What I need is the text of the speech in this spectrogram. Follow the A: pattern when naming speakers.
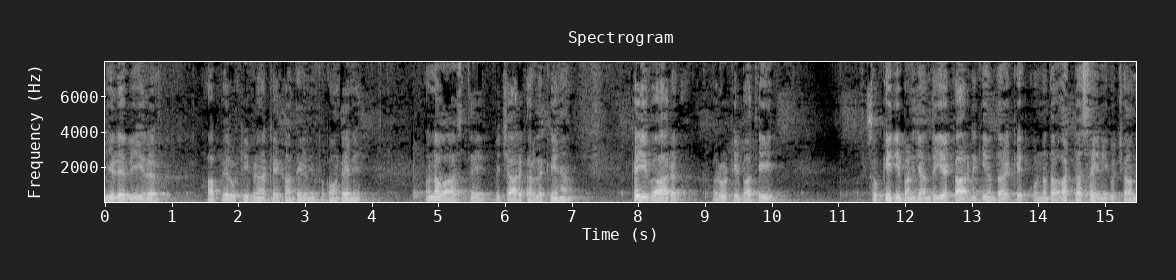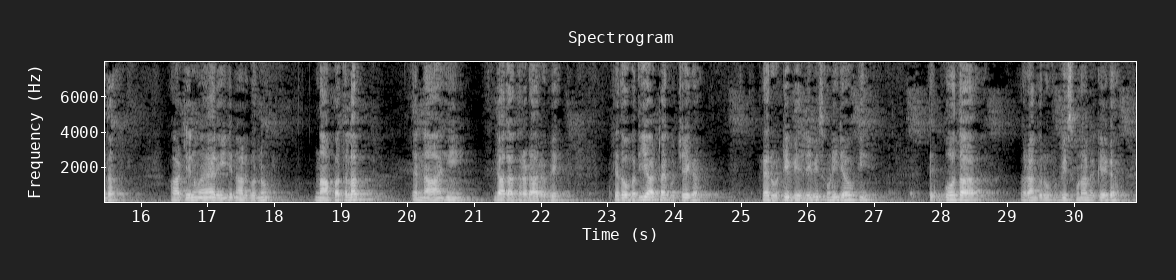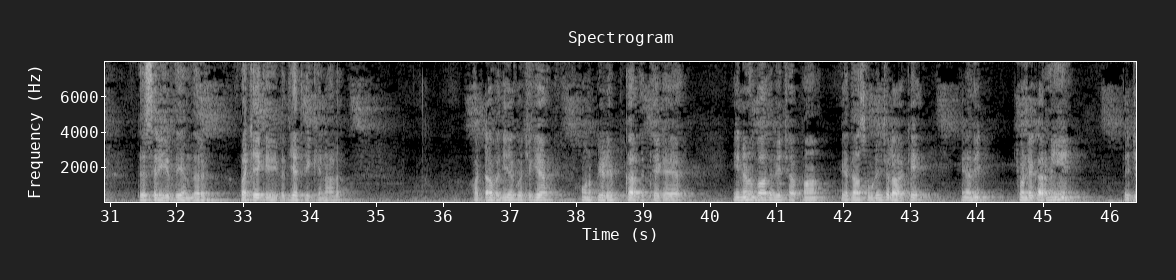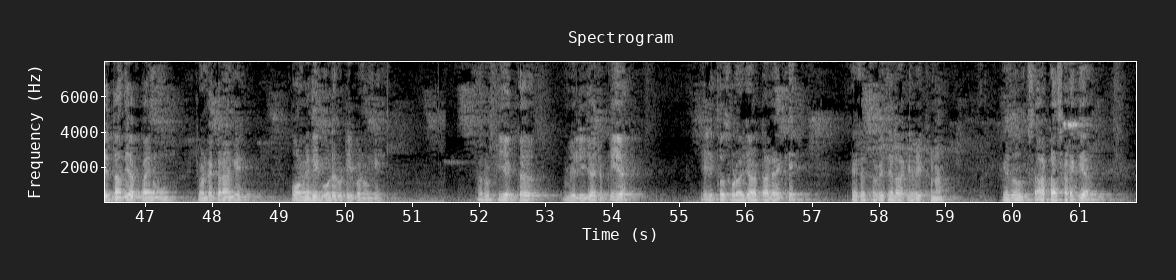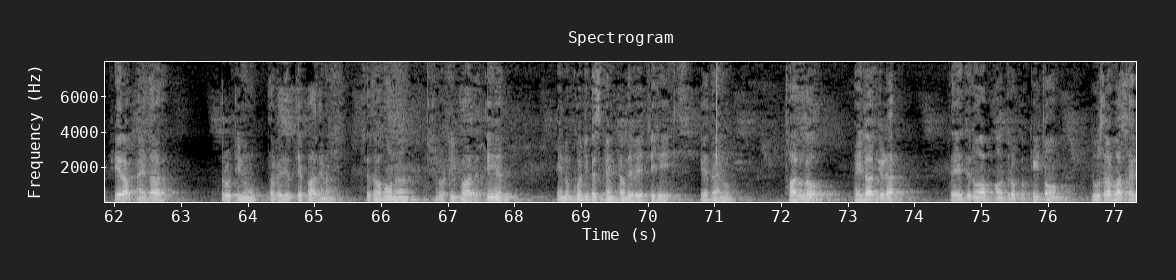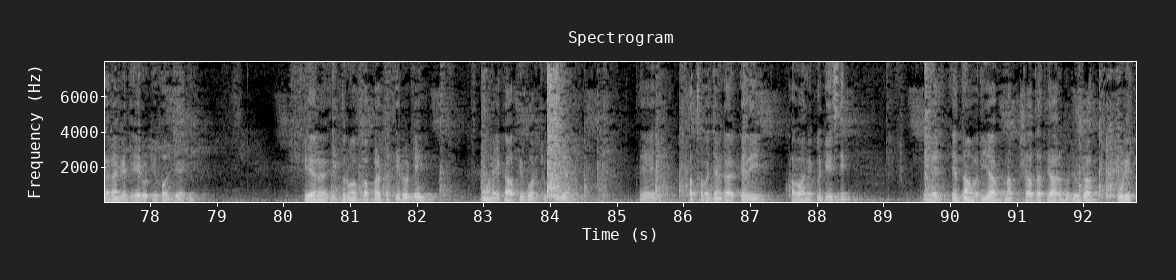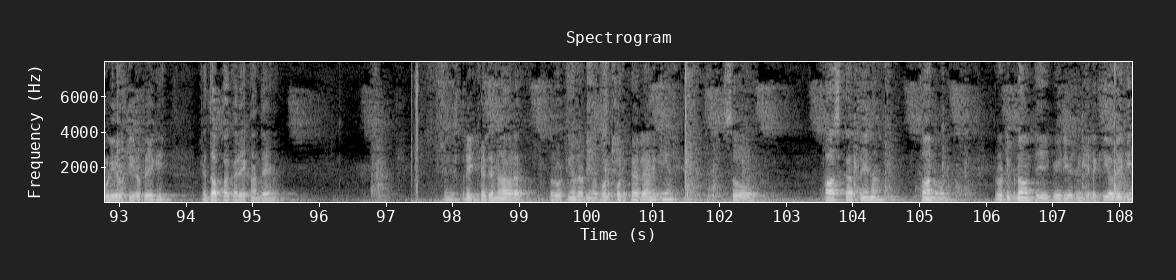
A: ਜਿਹੜੇ ਵੀਰ ਆਪੇ ਰੋਟੀ ਬਣਾ ਕੇ ਖਾਂਦੇ ਨੇ, ਪਕਾਉਂਦੇ ਨੇ, ਉਹਨਾਂ ਵਾਸਤੇ ਵਿਚਾਰ ਕਰ ਲੱਗੇ ਹਾਂ। ਕਈ ਵਾਰ ਰੋਟੀ ਬਾਤੀ ਸੁੱਕੀ ਜੀ ਬਣ ਜਾਂਦੀ ਹੈ। ਕਾਰਨ ਕੀ ਹੁੰਦਾ ਹੈ ਕਿ ਉਹਨਾਂ ਦਾ ਆਟਾ ਸਹੀ ਨਹੀਂ ਗੁੱਛਾ ਹੁੰਦਾ। ਆਟੇ ਨੂੰ ਐ ਰੀਝ ਨਾਲ ਗੁੰਨੋ, ਨਾ ਪਤਲਾ ਤੇ ਨਾ ਹੀ ਜ਼ਿਆਦਾ ਕਰੜਾ ਰਵੇ। ਜਦੋਂ ਵਧੀਆ ਆਟਾ ਗੁੱਚੇਗਾ ਫਿਰ ਰੋਟੀ ਵੇਲੀ ਵੀ ਸੋਹਣੀ ਜਾਊਗੀ ਤੇ ਉਹਦਾ ਰੰਗ ਰੂਪ ਵੀ ਸੋਹਣਾ ਲੱਗੇਗਾ ਤੇ ਸਰੀਰ ਦੇ ਅੰਦਰ ਪਚੇਗੀ ਵੀ ਵਧੀਆ ਤਰੀਕੇ ਨਾਲ। ਆਟਾ ਵਧੀਆ ਗੁੱਝ ਗਿਆ, ਹੁਣ ਪੇੜੇ ਕਰ ਦਿੱਤੇ ਗਏ ਆ। ਇਹਨਾਂ ਨੂੰ ਬਾਅਦ ਵਿੱਚ ਆਪਾਂ ਇਦਾਂ ਸੂੜੇ ਚਲਾ ਕੇ ਇਹਨਾਂ ਦੀ ਚੁੰਡ ਕਰਨੀ ਹੈ ਤੇ ਜਿੱਦਾਂ ਦੇ ਆਪਾਂ ਇਹਨੂੰ ਚੁੰਡ ਕਰਾਂਗੇ, ਉਵੇਂ ਦੀ ਗੋਲ ਰੋਟੀ ਬਣੂਗੀ। ਰੋਟੀ ਇੱਕ ਵੇਲੀ ਜਾ ਚੁੱਕੀ ਆ, ਇਹ ਤੋਂ ਥੋੜਾ ਜਿਹਾ ਆਟਾ ਲੈ ਕੇ ਫਿਰ ਤਵੇ ਤੇ ਲਾ ਕੇ ਵੇਖਣਾ। ਜਦੋਂ ਆਟਾ ਸੜ ਗਿਆ, ਫਿਰ ਆਪਾਂ ਇਹਦਾ ਰੋਟੀ ਨੂੰ ਤਵੇ ਦੇ ਉੱਤੇ ਪਾ ਦੇਣਾ। ਜਦੋਂ ਹੁਣ ਰੋਟੀ ਪਾ ਦਿੱਤੀ ਆ, ਇਹਨੂੰ ਕੁਝ ਕੁ ਸਕਿੰਟਾਂ ਦੇ ਵਿੱਚ ਹੀ ਇਹਦਾ ਇਹਨੂੰ ਥੱਲ ਲਓ। ਪਹਿਲਾ ਗੇੜਾ ਤੇ ਜਦੋਂ ਆਪਾਂ ਉਧਰੋਂ ਪੱਕੀ ਤੋਂ ਦੂਸਰਾ ਪਾਸਾ ਕਰਾਂਗੇ ਤੇ ਇਹ ਰੋਟੀ ਫੁੱਲ ਜਾਏਗੀ। ਫਿਰ ਇਧਰੋਂ ਆਪਾਂ ਪਲਟਤੀ ਰੋਟੀ, ਹੁਣ ਇਹ ਕਾਫੀ ਫੁੱਲ ਚੁੱਕੀ ਆ ਤੇ ਹੱਥ ਵੱਜਣ ਕਰਕੇ ਇਹਦੀ ਹਵਾ ਨਿਕਲ ਗਈ ਸੀ। ਤੇ ਇਦਾਂ ਵਧੀਆ ਆਪਣਾ ਪ੍ਰਸ਼ਾਦਾ ਤਿਆਰ ਹੋ ਜਾਊਗਾ। ਪੂਲੀ ਪੂਲੀ ਰੋਟੀ ਰਵੇਗੀ। ਜਿੱਦਾਂ ਆਪਾਂ ਘਰੇ ਖਾਂਦੇ ਆ ਇਸ ਤਰੀਕੇ ਦੇ ਨਾਲ ਰੋਟੀਆਂ ਤੁਹਾਡੀਆਂ ਫੁੱਲ ਫੁੱਲ ਕੇ ਲੈਣਗੀਆਂ ਸੋ ਆਸ ਕਰਦੇ ਹਾਂ ਤੁਹਾਨੂੰ ਰੋਟੀ ਬਣਾਉਣ ਦੀ ਵੀਡੀਓ ਚੰਗੀ ਲੱਗੀ ਹੋਵੇਗੀ।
